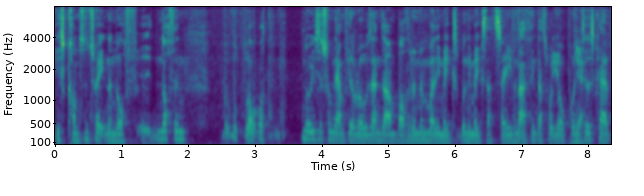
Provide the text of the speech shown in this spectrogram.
he's concentrating enough. Uh, Nothing. What, what, noises from the Anfield Road end aren't bothering him when he makes when he makes that save. And I think that's what your point Yeah. is, Kev,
